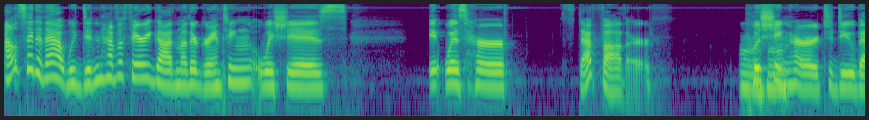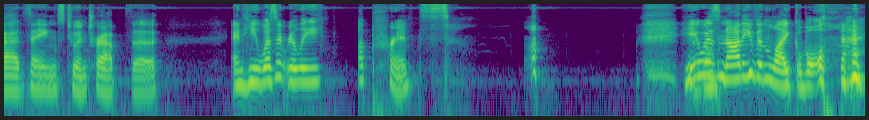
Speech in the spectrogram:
Outside of that, we didn't have a fairy godmother granting wishes. It was her stepfather pushing Mhm. her to do bad things to entrap the. And he wasn't really a prince. he was not even likable at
